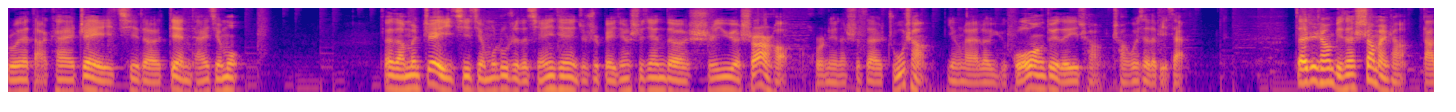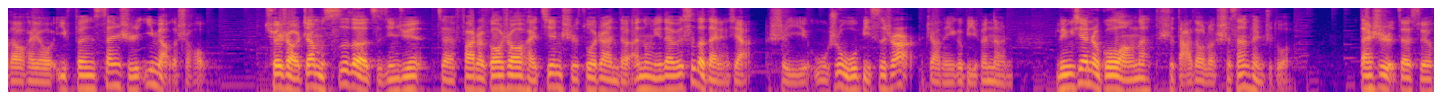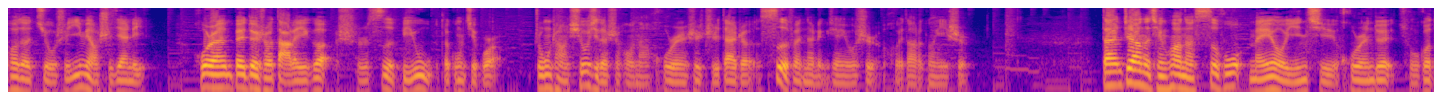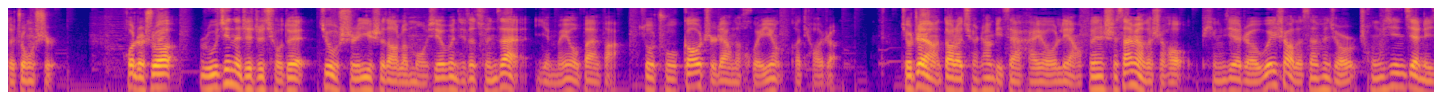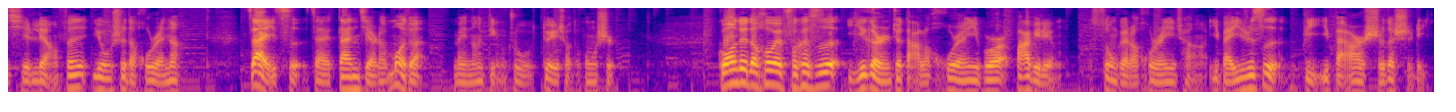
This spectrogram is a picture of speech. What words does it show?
如约打开这一期的电台节目。在咱们这一期节目录制的前一天，也就是北京时间的十一月十二号，湖人队呢是在主场迎来了与国王队的一场常规赛的比赛。在这场比赛上半场打到还有一分三十一秒的时候，缺少詹姆斯的紫金军在发着高烧还坚持作战的安东尼戴维斯的带领下，是以五十五比四十二这样的一个比分呢。领先着国王呢，是达到了十三分之多，但是在随后的九十一秒时间里，湖人被对手打了一个十四比五的攻击波。中场休息的时候呢，湖人是只带着四分的领先优势回到了更衣室。但这样的情况呢，似乎没有引起湖人队足够的重视，或者说，如今的这支球队就是意识到了某些问题的存在，也没有办法做出高质量的回应和调整。就这样，到了全场比赛还有两分十三秒的时候，凭借着威少的三分球重新建立起两分优势的湖人呢，再一次在单节的末段没能顶住对手的攻势。国王队的后卫福克斯一个人就打了湖人一波八比零，送给了湖人一场一百一十四比一百二十的实力。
